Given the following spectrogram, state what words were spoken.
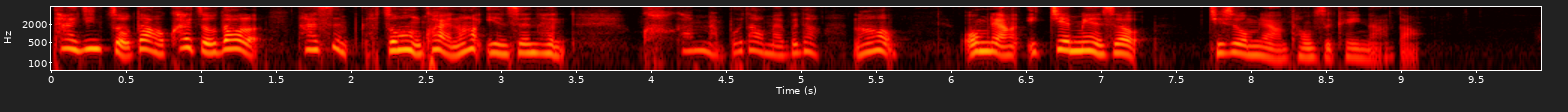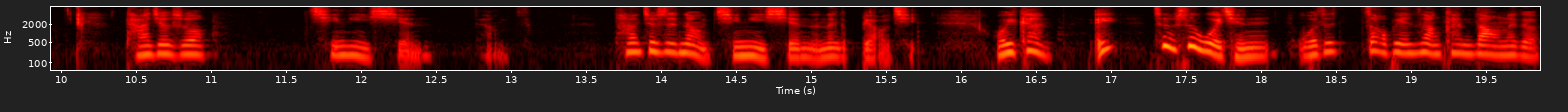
她已经走到，快走到了，她是走很快，然后眼神很，靠，刚买不到，买不到。然后我们俩一见面的时候，其实我们俩同时可以拿到，他就说：“请你先这样子。”他就是那种“请你先”的那个表情。我一看，哎，这不是我以前我在照片上看到那个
